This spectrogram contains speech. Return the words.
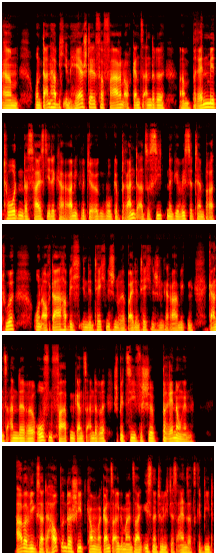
Ähm, und dann habe ich im Herstellverfahren auch ganz andere ähm, Brennmethoden. Das heißt, jede Keramik wird ja irgendwo gebrannt, also sieht eine gewisse Temperatur. Und auch da habe ich in den technischen oder bei den technischen Keramiken ganz andere Ofenfahrten, ganz andere spezifische Brennungen. Aber wie gesagt, der Hauptunterschied, kann man mal ganz allgemein sagen, ist natürlich das Einsatzgebiet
